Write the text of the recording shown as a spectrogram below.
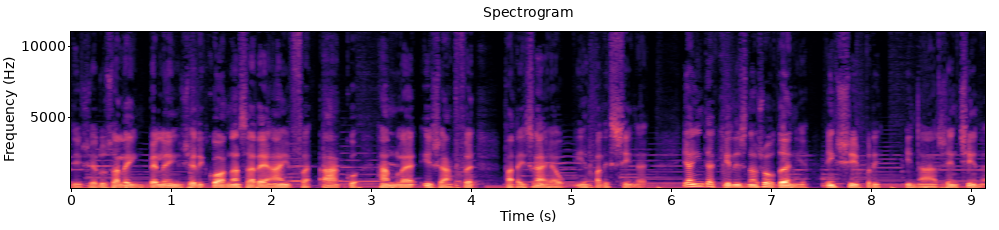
de Jerusalém, Belém, Jericó, Nazaré, Haifa, Aco, Hamlé e Jaffa para Israel e a Palestina, e ainda aqueles na Jordânia, em Chipre e na Argentina.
